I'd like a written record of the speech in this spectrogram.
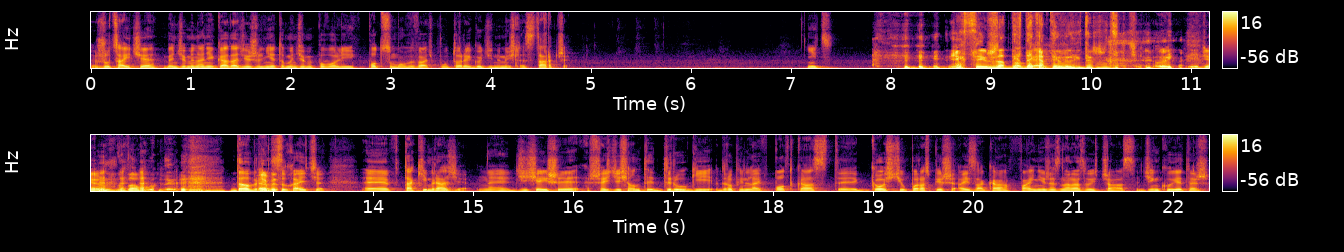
rzucajcie, będziemy na nie gadać. Jeżeli nie, to będziemy powoli podsumowywać. Półtorej godziny myślę starczy. Nic? Nie chcę już żadnych Okej. negatywnych dorzucać. Jedziemy do domu. Dobra, Wiemy- słuchajcie. e, W takim razie, e, dzisiejszy 62. Drop in Live podcast e, gościł po raz pierwszy Isaaca. Fajnie, że znalazłeś czas. Dziękuję też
